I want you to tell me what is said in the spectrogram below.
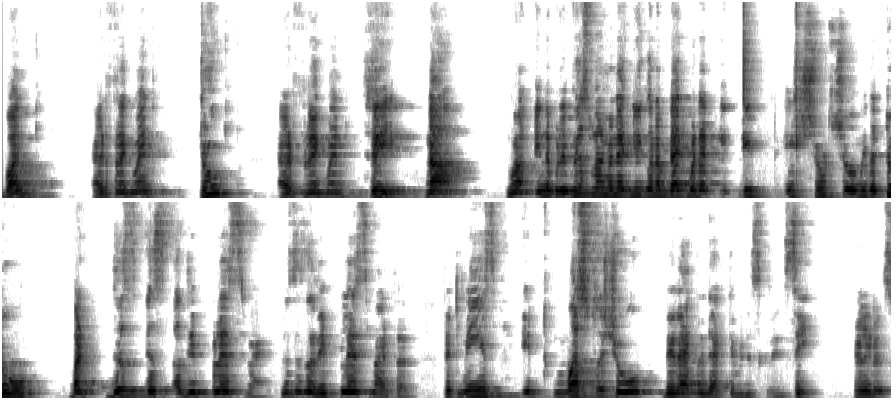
1 add fragment 2 add fragment 3 now in the previous one when i click on a back button it, it, it should show me the 2 but this is a replacement. This is a replace method. That means it must show directly the activity screen. See here it is.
